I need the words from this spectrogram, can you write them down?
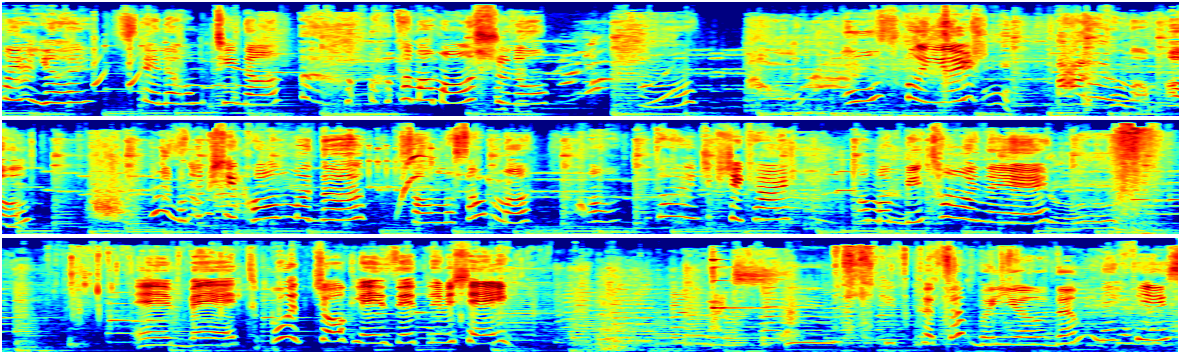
Hayır. Selam Tina. tamam al şunu. Of hayır. Tamam al. Burada bir şey kalmadı. Sallasam mı? Aa, bir tanecik şeker. Ama bir tane. Evet, bu çok lezzetli bir şey. Hmm, KitKat'a bayıldım. Nefis.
